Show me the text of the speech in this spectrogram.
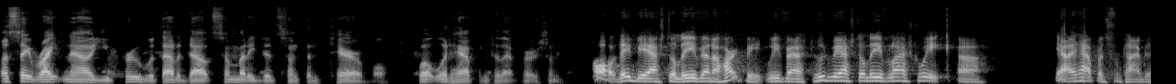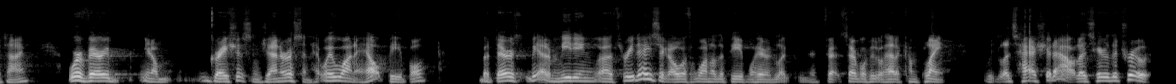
Let's say right now you prove without a doubt somebody did something terrible. What would happen to that person? Oh, they'd be asked to leave in a heartbeat. We've asked who'd we asked to leave last week? Uh, yeah, it happens from time to time. We're very, you know, gracious and generous, and we want to help people. But there's we had a meeting uh, three days ago with one of the people here. Like several people had a complaint. Let's hash it out. Let's hear the truth.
